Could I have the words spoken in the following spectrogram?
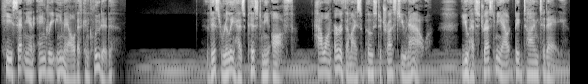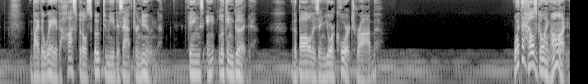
He sent me an angry email that concluded This really has pissed me off. How on earth am I supposed to trust you now? You have stressed me out big time today. By the way, the hospital spoke to me this afternoon. Things ain't looking good. The ball is in your court, Rob. What the hell's going on?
